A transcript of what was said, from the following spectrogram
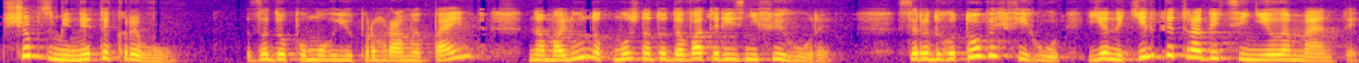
щоб змінити криву. За допомогою програми Paint на малюнок можна додавати різні фігури. Серед готових фігур є не тільки традиційні елементи,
